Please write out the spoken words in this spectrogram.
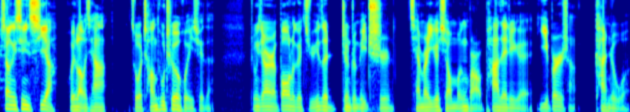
上个星期啊，回老家坐长途车回去的，中间啊包了个橘子，正准备吃，前面一个小萌宝趴在这个椅背上看着我。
